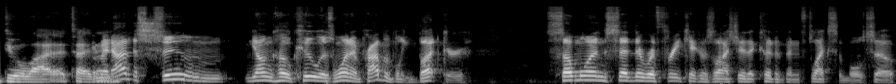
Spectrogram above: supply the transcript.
do a lot at tight I mean, I'd assume Younghoe Koo was one and probably Butker. Someone said there were three kickers last year that could have been flexible. So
